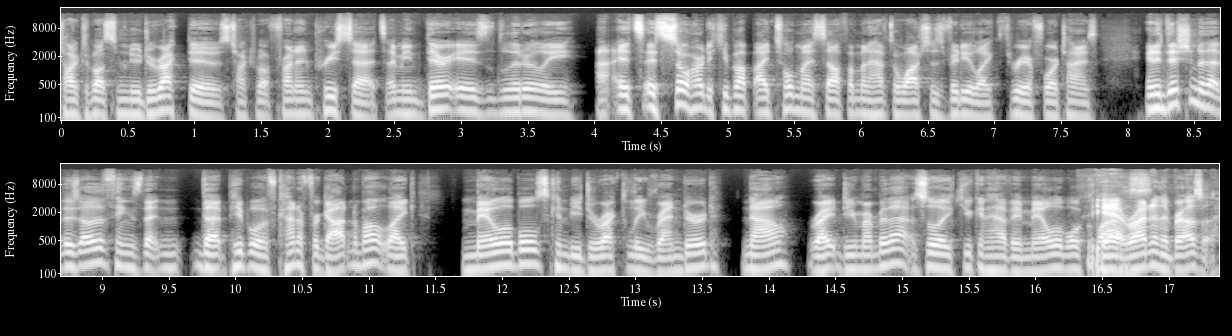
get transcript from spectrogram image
Talked about some new directives. Talked about front end presets. I mean, there is literally uh, it's it's so hard to keep up. I told myself I'm gonna have to watch this video like three or four times. In addition to that, there's other things that that people have kind of forgotten about, like mailables can be directly rendered now, right? Do you remember that? So like you can have a mailable class yeah right in the browser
